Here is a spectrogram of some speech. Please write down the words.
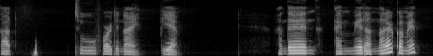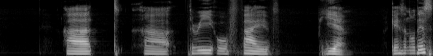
at 2.49 p.m. And then I made another commit at uh, 3.05 p.m. Okay, so notice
